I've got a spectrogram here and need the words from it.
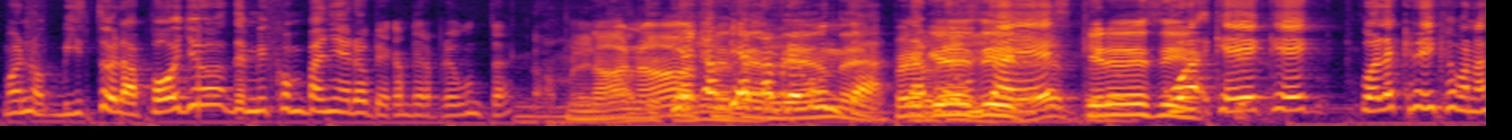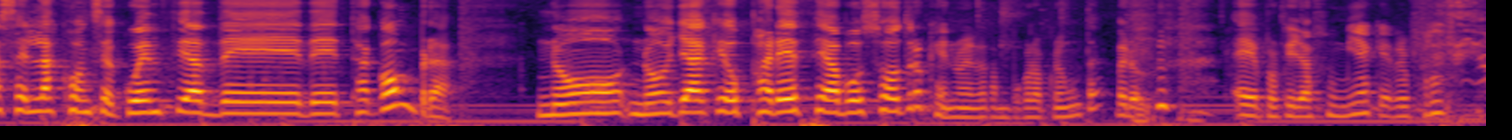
Bueno, visto el apoyo de mis compañeros, voy a cambiar la pregunta. No, hombre, No, no, Voy a cambiar la pregunta. Pero La quiere pregunta decir, es, quiere decir ¿cuál- que- qué- qué- ¿Cuáles creéis que van a ser las consecuencias de, de esta compra? No, no ya que os parece a vosotros, que no era tampoco la pregunta, pero eh, porque yo asumía que era el precio.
